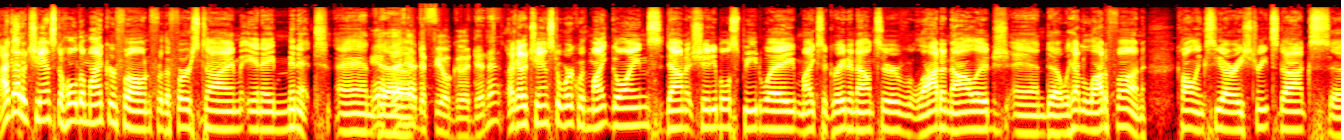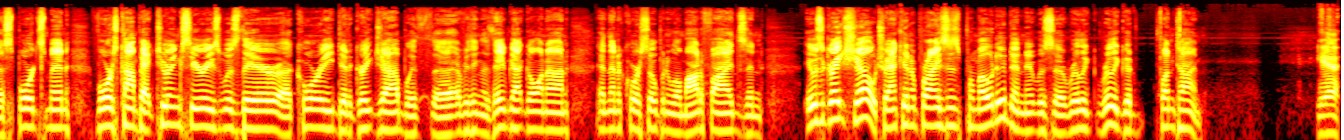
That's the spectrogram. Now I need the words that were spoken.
I got a chance to hold a microphone for the first time in a minute, and Yeah, that uh, had to feel good, didn't it? I got a chance to work with Mike Goins down at Shady Bowl Speedway. Mike's a great announcer, a lot of knowledge, and uh, we had a lot of fun calling CRA Street Stocks, uh, Sportsman. Vores Compact Touring Series was there. Uh, Corey did a great job with uh, everything that they've got going on, and then of course Open Wheel Modifieds, and it was a great show. Track Enterprises promoted, and it was a really, really good, fun time. Yeah.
